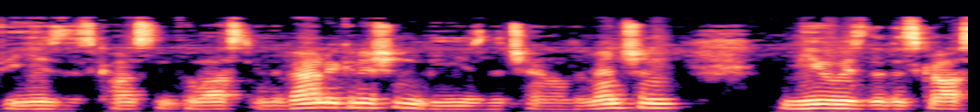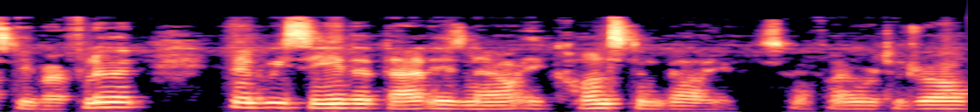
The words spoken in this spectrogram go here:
v is this constant velocity in the boundary condition, b is the channel dimension, mu is the viscosity of our fluid, and we see that that is now a constant value. So if I were to draw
